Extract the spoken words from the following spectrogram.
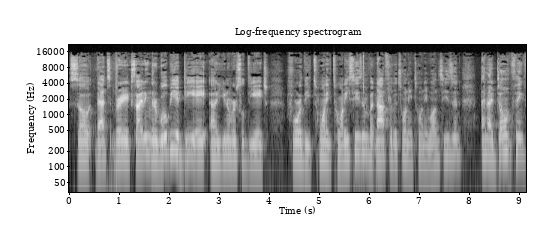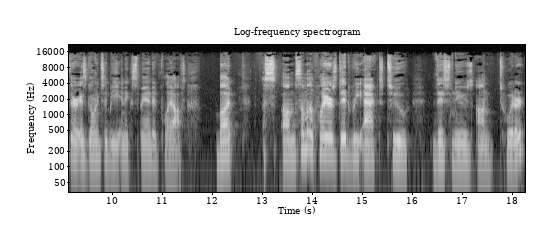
So that's very exciting. There will be a D8 a universal DH for the 2020 season, but not for the 2021 season. And I don't think there is going to be an expanded playoffs. But um, some of the players did react to this news on Twitter.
